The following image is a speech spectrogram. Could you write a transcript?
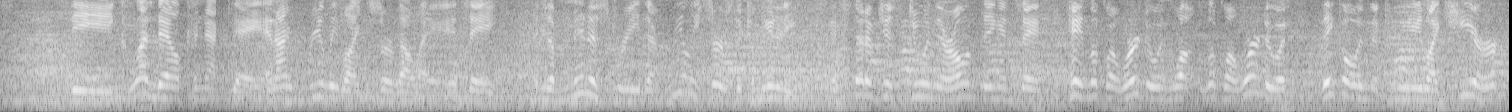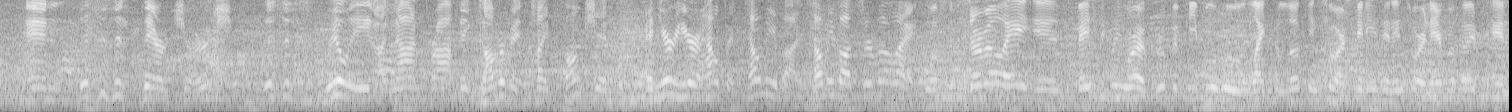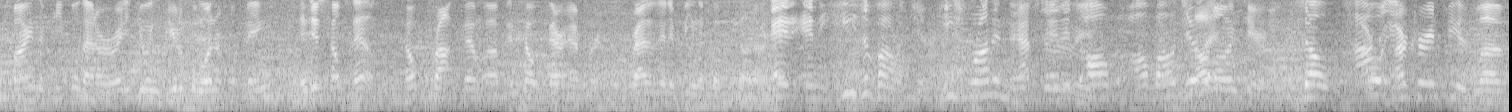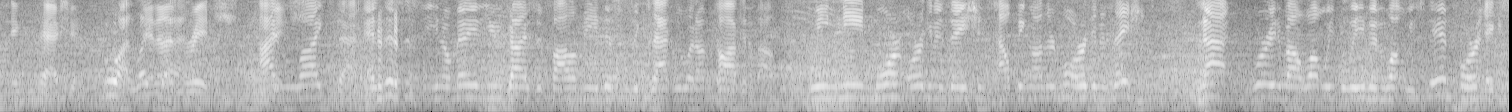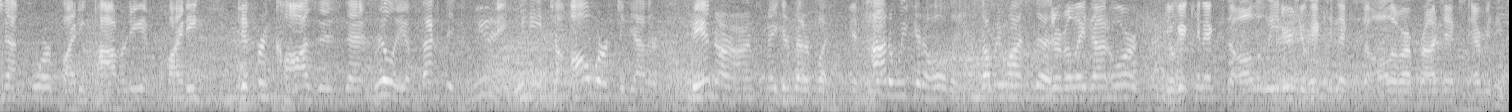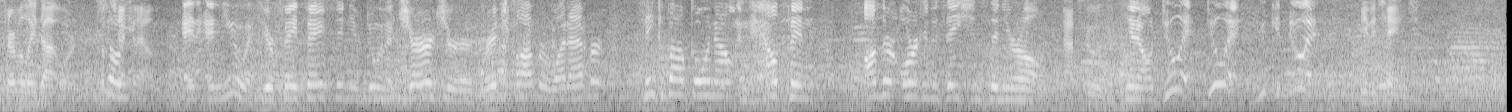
the Glendale Connect Day, and I really like Serve LA. It's a it's a ministry that really serves the community instead of just doing their own thing and saying, "Hey, look what we're doing! What look what we're doing!" They go in the community like here, and this isn't their church. This is really a nonprofit government type function, and you're here helping. Tell me about it. Tell me about Serve LA. Well, Serve LA is basically we're a group of people who like to look into our cities and into our neighborhoods and find the people that are already doing beautiful, wonderful things and just help them, help prop them up and help their effort rather than it being the focus on us. And, and he's a volunteer. He's running this, and it's all all volunteer. All volunteer. So how? Our, our currency is love and compassion. Ooh, I like and that. I'm rich. I Rich. like that. And this is, you know, many of you guys that follow me, this is exactly what I'm talking about. We need more organizations helping other more organizations. Not worried about what we believe in, what we stand for, except for fighting poverty and fighting different causes that really affect the community. We need to all work together, band our arms, make it a better place. It's- How do we get a hold of you? Somebody wants to. ServeLA.org. You'll get connected to all the leaders. You'll get connected to all of our projects. Everything. ServeLA.org. Come so check it out. And, and you, if you're faith-based and you're doing a church or a bridge club or whatever, think about going out and helping other organizations than your own. Absolutely. You know, do it, do it. You can do it. Be the change.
